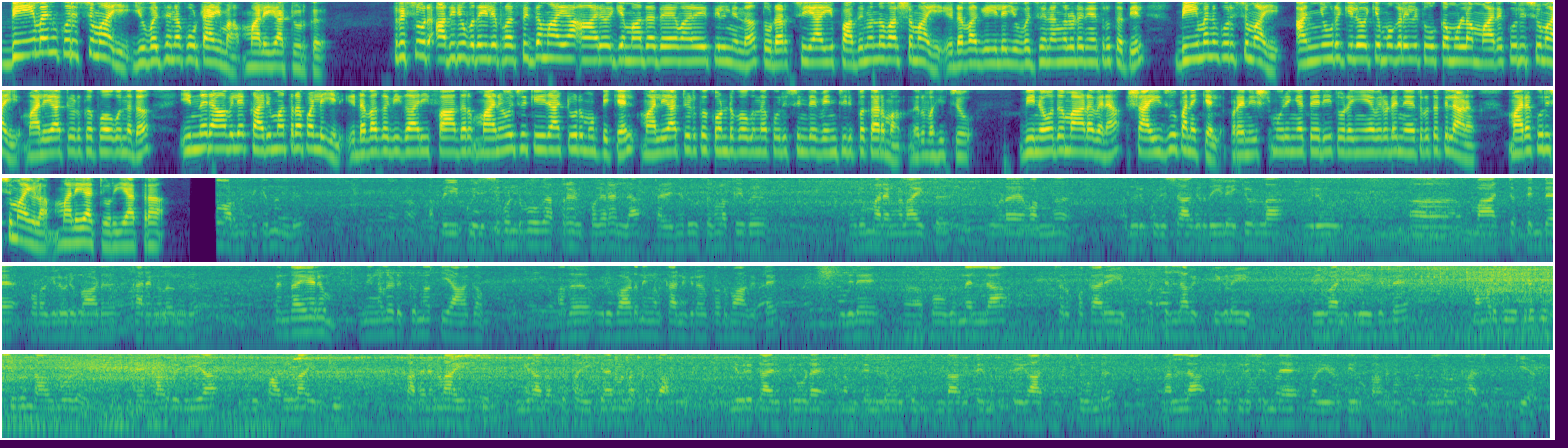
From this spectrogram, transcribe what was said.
ഭീമൻ കുരിശുമായി യുവജന കൂട്ടായ്മ മലയാറ്റൂർക്ക്. തൃശൂർ അതിരൂപതയിലെ പ്രസിദ്ധമായ ആരോഗ്യമാത ദേവാലയത്തിൽ നിന്ന് തുടർച്ചയായി പതിനൊന്ന് വർഷമായി ഇടവകയിലെ യുവജനങ്ങളുടെ നേതൃത്വത്തിൽ ഭീമൻ കുരിശുമായി അഞ്ഞൂറ് കിലോയ്ക്ക് മുകളിൽ തൂക്കമുള്ള മരക്കുരിശുമായി മലയാറ്റൂർക്ക് പോകുന്നത് ഇന്ന് രാവിലെ കരുമത്ര പള്ളിയിൽ ഇടവക വികാരി ഫാദർ മനോജ് കീഴാറ്റൂർ മുട്ടിക്കൽ മലയാറ്റൂർക്ക് കൊണ്ടുപോകുന്ന കുരിശിന്റെ വെഞ്ചിരിപ്പ് കർമ്മം നിർവഹിച്ചു. വിനോദ് മാടവന ഷൈജു പനയ്ക്കൽ പ്രനീഷ് മുരിങ്ങത്തേരി തുടങ്ങിയവരുടെ നേതൃത്വത്തിലാണ് മരക്കുരിശുമായുള്ള മലയാറ്റൂർ യാത്ര. ഓർമ്മിപ്പിക്കുന്നുണ്ട്. അപ്പോൾ ഈ കുരിശ് കൊണ്ടുപോകുക അത്ര എളുപ്പകരമല്ല കഴിഞ്ഞ ദിവസങ്ങളൊക്കെ ഇത് ഒരു മരങ്ങളായിട്ട് ഇവിടെ വന്ന് അതൊരു കുരിശാകൃതിയിലേക്കുള്ള ഒരു മാറ്റത്തിന്റെ പുറകിൽ ഒരുപാട് കരങ്ങളുണ്ട്. എന്തായാലും നിങ്ങളെടുക്കുന്ന ത്യാഗം അത് ഒരുപാട് നിങ്ങൾക്ക് അനുഗ്രഹപ്രദമാകട്ടെ. ഇതിലെ ആ, പോകുന്ന എല്ലാ ചെറുപ്പക്കാരെയും മറ്റെല്ലാ വ്യക്തികളെയും ദൈവം അനുഗ്രഹിക്കട്ടെ. നമ്മുടെ ജീവിതത്തിൽ തിരിച്ചുകൊണ്ടാകുമ്പോൾ ഇതിനേക്കാൾ വലിയ മുറിപ്പാടുകളായിരിക്കും സഹനങ്ങളായിരിക്കും എങ്കിൽ അതൊക്കെ സഹിക്കാനുള്ള കൃപ ഈ ഒരു കാര്യത്തിലൂടെ നമുക്ക് എല്ലാവർക്കും ഉണ്ടാകട്ടെ എന്ന് പ്രത്യേകം ആശംസിച്ചുകൊണ്ട് നല്ല ഒരു കുരിശിന്റെ വഴിയുടെ തീർത്ഥാടനം എല്ലാവർക്കും ആശംസിക്കുകയാണ്.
